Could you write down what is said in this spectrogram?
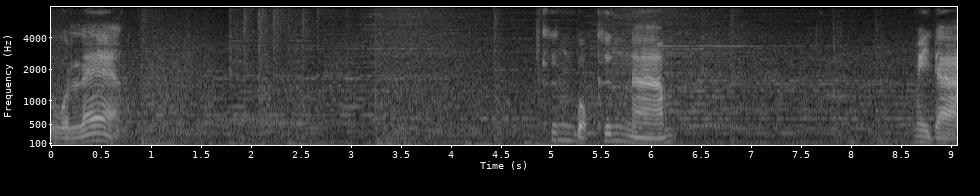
ตัวแรก ครึ่งบกครึ่งน้ำไม่ได้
